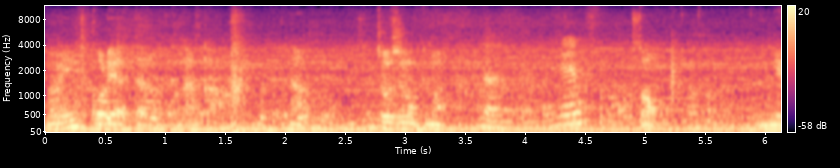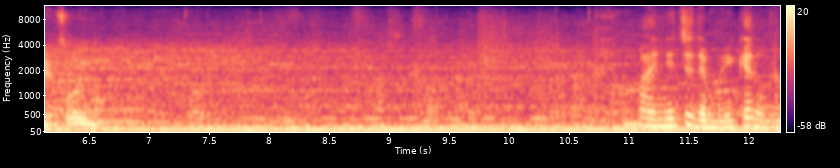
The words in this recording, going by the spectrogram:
毎日これやったらもうなん。かな調子乗ってまうなるほどねそう人間そういうの毎日でもいいけどな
